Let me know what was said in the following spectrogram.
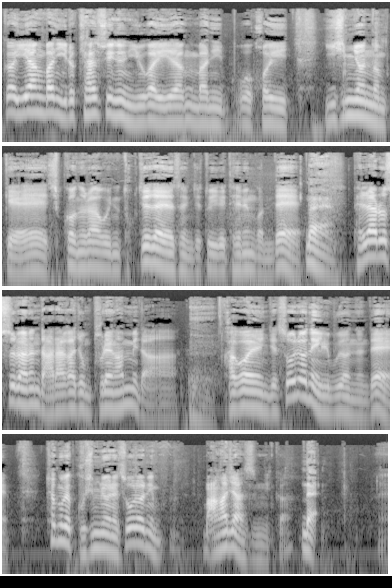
그러니까 이 양반이 이렇게 할 수 있는 이유가 이 양반이 뭐 거의 20년 넘게 집권을 하고 있는 독재자에서 이제 또 이게 되는 건데 네. 벨라루스라는 나라가 좀 불행합니다. 과거에 이제 소련의 일부였는데 1990년에 소련이 망하지 않습니까? 네. 예,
